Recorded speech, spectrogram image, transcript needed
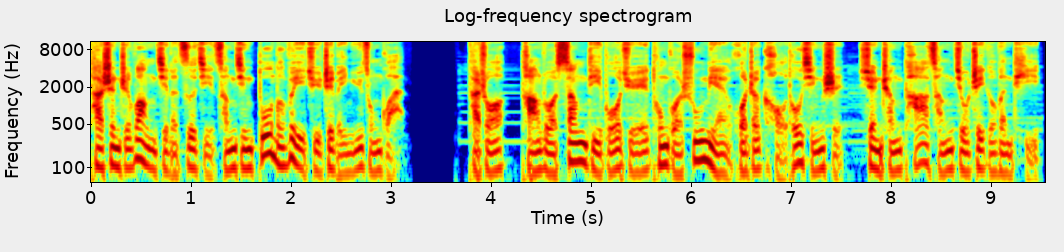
她甚至忘记了自己曾经多么畏惧这位女总管。她说：“倘若桑蒂伯爵通过书面或者口头形式宣称他曾就这个问题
